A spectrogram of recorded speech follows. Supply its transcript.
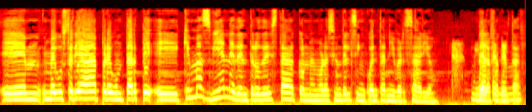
Eh, me gustaría preguntarte, eh, ¿qué más viene dentro de esta conmemoración del 50 aniversario? Mira, tenemos,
